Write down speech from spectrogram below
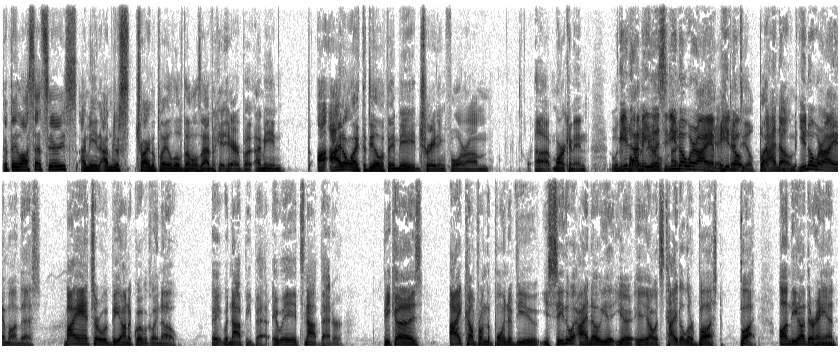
That they lost that series. I mean, I'm just trying to play a little devil's advocate here, but I mean, I, I don't like the deal that they made trading for um uh Markkanen with the know, I mean, deal. listen, you know where I, am. hate you know, deal, but I know. You know where I am on this. My answer would be unequivocally no. It would not be better. It, it's not better because I come from the point of view. You see the way I know you. You're, you know, it's title or bust. But on the other hand,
